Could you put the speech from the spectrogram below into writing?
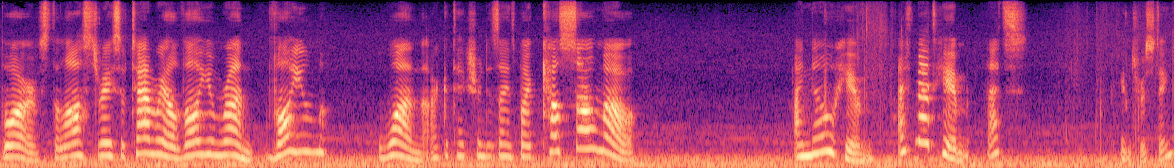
Dwarves, The Lost Race of Tamriel, Volume Run, Volume 1, Architecture and Designs by Calcelmo! I know him. I've met him. That's interesting.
